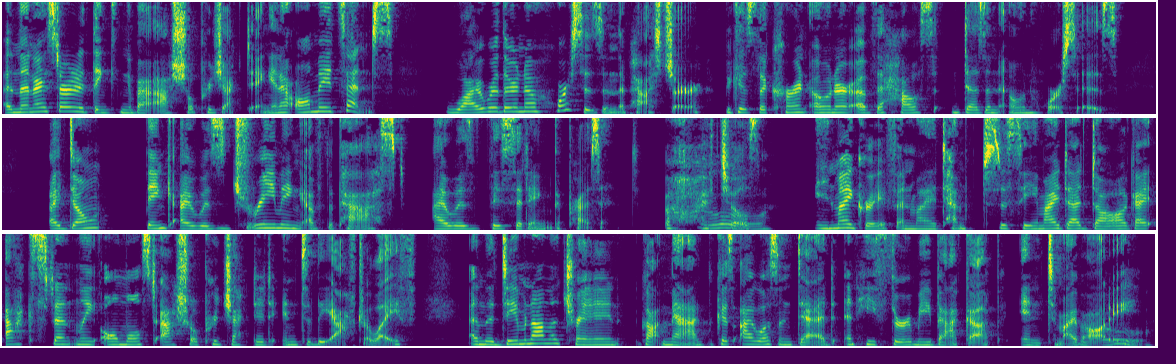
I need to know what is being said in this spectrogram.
And then I started thinking about astral projecting, and it all made sense. Why were there no horses in the pasture? Because the current owner of the house doesn't own horses. I don't think I was dreaming of the past. I was visiting the present. Oh, I have chills. In my grief and my attempt to see my dead dog, I accidentally almost astral projected into the afterlife. And the demon on the train got mad because I wasn't dead and he threw me back up into my body. Ooh.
